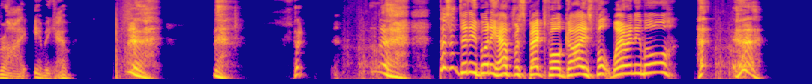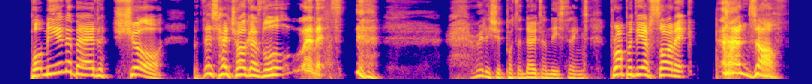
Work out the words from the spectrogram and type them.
Right, here we go. Doesn't anybody have respect for guys' footwear anymore? Put me in a bed, sure, but this hedgehog has limits. really should put a note on these things. Property of Sonic. Hands off.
